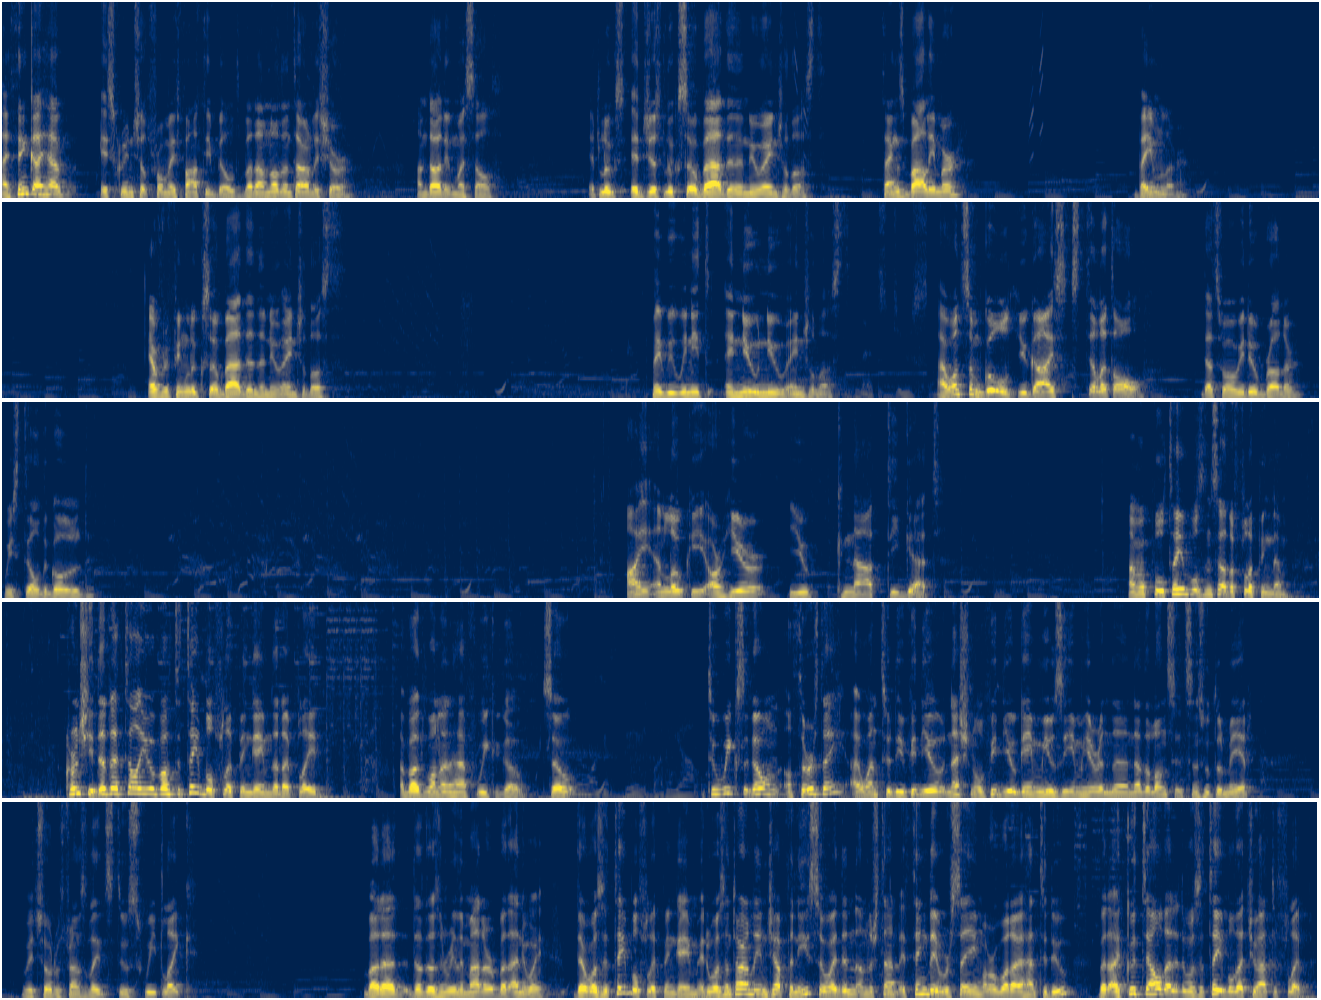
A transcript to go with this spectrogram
I think I have a screenshot from a Fati build, but I'm not entirely sure. I'm doubting myself. It looks, it just looks so bad in the new Angeldust. Thanks, Balimer. Baimler. Everything looks so bad in the new Angeldust. Maybe we need a new, new Angeldust. I want some gold, you guys still it all. That's what we do, brother. We steal the gold. I and Loki are here, you cannot get. I'ma pull tables instead of flipping them. Crunchy, did I tell you about the table flipping game that I played about one and a half week ago? So, two weeks ago on, on Thursday, I went to the video National Video Game Museum here in the Netherlands. It's in Zoetermeer, which sort of translates to Sweet Lake. But uh, that doesn't really matter. But anyway, there was a table flipping game. It was entirely in Japanese, so I didn't understand a thing they were saying or what I had to do. But I could tell that it was a table that you had to flip.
